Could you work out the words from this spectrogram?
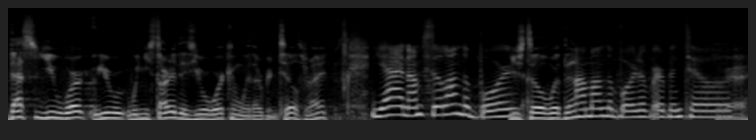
that's you work. You when you started this, you were working with Urban Tilth, right? yeah and i'm still on the board You're still with them. i'm on the board of urban tilth Okay.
